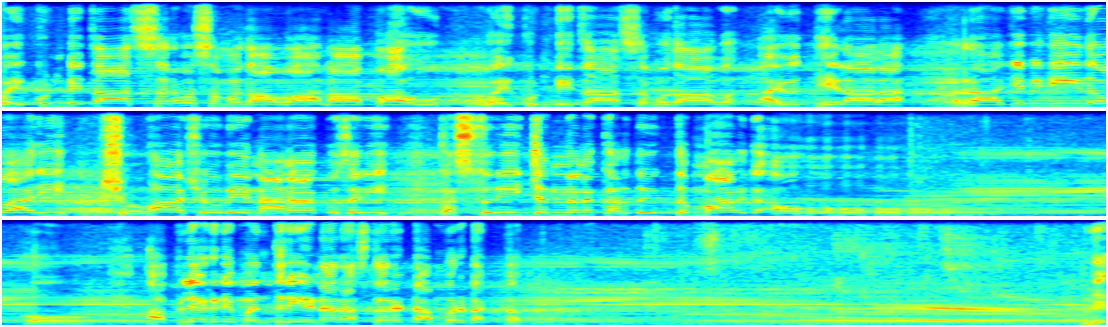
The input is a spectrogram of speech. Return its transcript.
वैकुंठीचा सर्व समुदाव आला पाहू. वैकुंठीचा समुदाव अयोध्येला आला. राजविधी दोहारी शोभा शोभे नाना कुसरी कस्तुरी चंदन कर्तयुक्त मार्ग. अहो हो हो, हो हो हो. हो आपल्याकडे मंत्री येणार असताना डांबर टाकतात. म्हणजे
